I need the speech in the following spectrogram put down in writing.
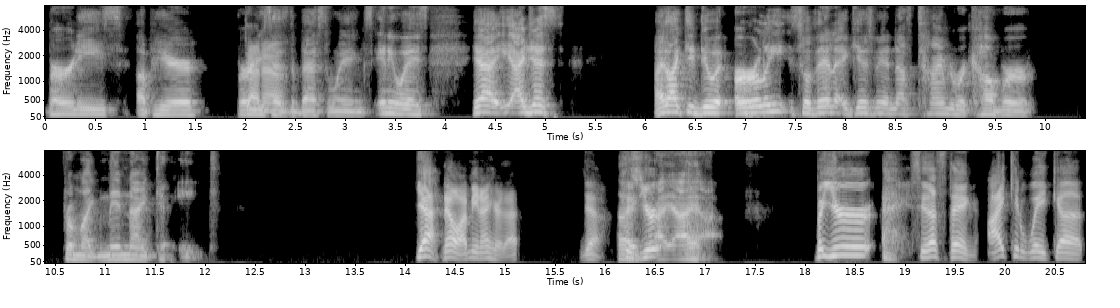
Birdies up here. Birdies has the best wings. Anyways, yeah, I just I like to do it early, so then it gives me enough time to recover from like midnight to eight. Yeah, no, I mean I hear that. Yeah, because Like, you're, I, I uh, but you're. See, that's the thing. I can wake up,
